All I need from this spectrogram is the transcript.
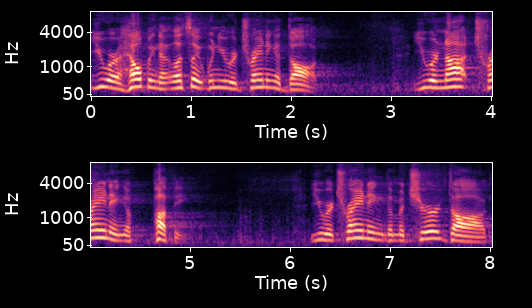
you are helping that. Let's say when you were training a dog, you are not training a puppy. You are training the mature dog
